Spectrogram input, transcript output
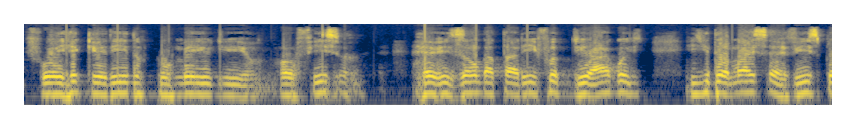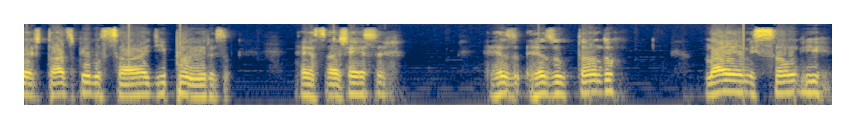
foi requerido por meio de ofício revisão da tarifa de água e de demais serviços prestados pelo SAI de Poeiras. Essa agência res, resultando na emissão de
